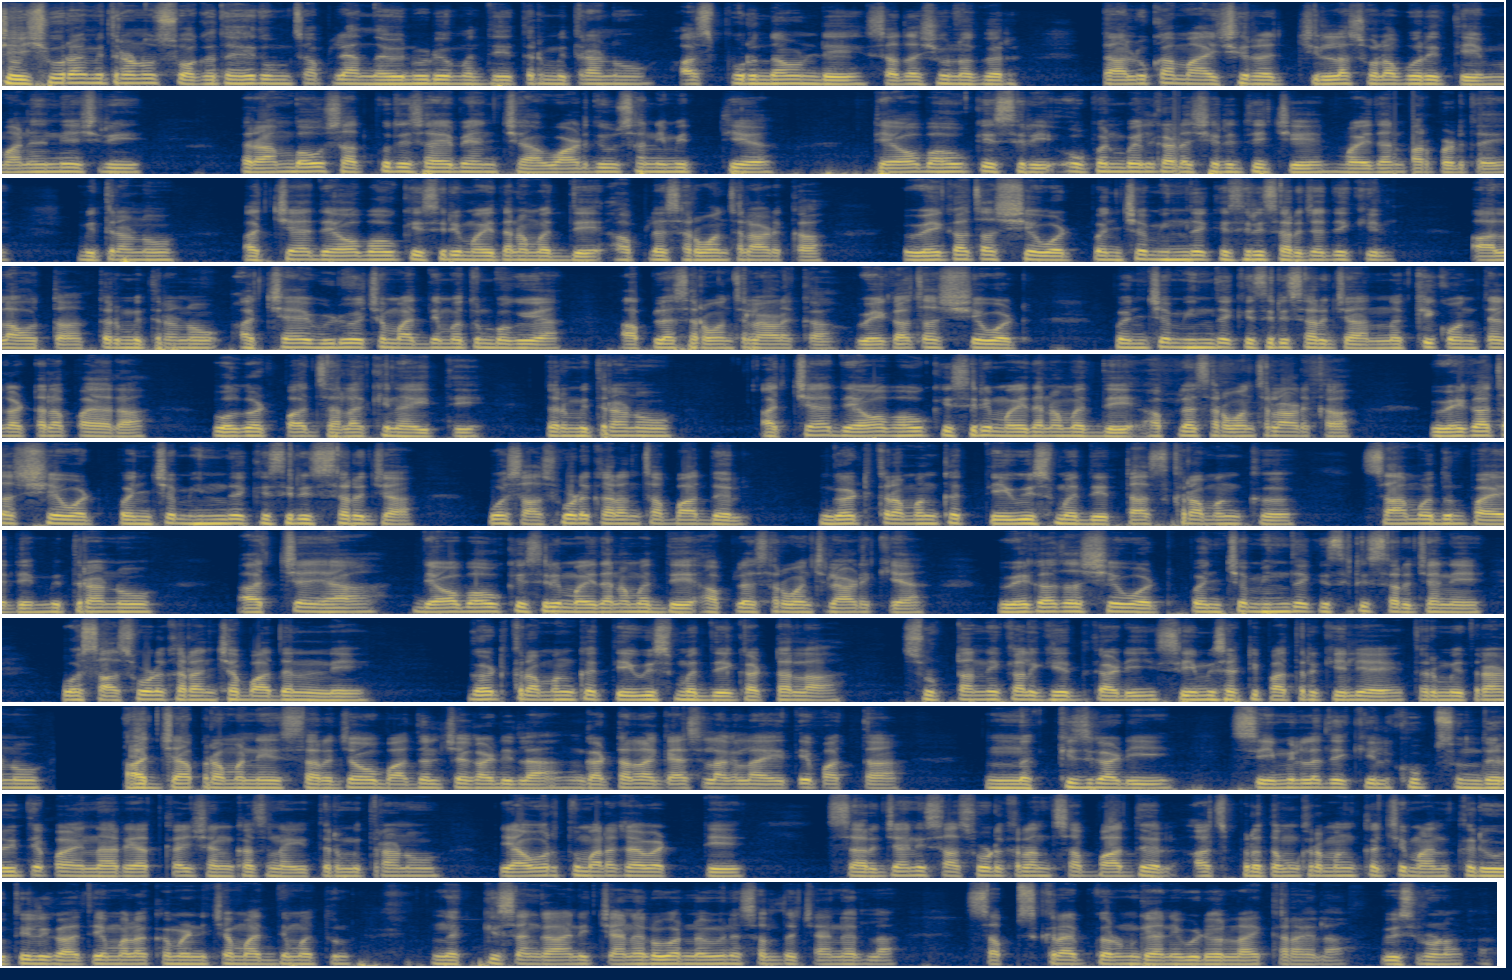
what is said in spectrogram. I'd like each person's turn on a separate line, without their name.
जय शिवराय मित्रांनो स्वागत आहे तुमचं आपल्या नवीन व्हिडिओमध्ये. तर मित्रांनो आज पूर्णावंडे सदाशिवनगर तालुका माळशिरस जिल्हा सोलापूर येथे माननीय श्री रामभाऊ सातपुते साहेब यांच्या वाढदिवसानिमित्त देवाभाऊ केसरी ओपन बैलगाडा शर्यतीचे मैदान पार पडत आहे. मित्रांनो आजच्या देवाभाऊ केसरी मैदानामध्ये आपल्या सर्वांचा लाडका वेगाचा शेवट पंचम हिंद केसरी सर्जा देखील आला होता. तर मित्रांनो आजच्या या व्हिडिओच्या माध्यमातून बघूया आपल्या सर्वांचा लाडका वेगाचा शेवट पंचम हिंद केसरी सर्जा नक्की कोणत्या गटाला पाळला व गट पास झाला की नाही ते? तर मित्रांनो आजच्या देवाभाऊ केसरी मैदानामध्ये आपल्या सर्वांचा लाडका वेगाचा शेवट पंचम हिंद केसरी सर्जा व सासवडकरांचा बादल गट क्रमांक तेवीसमध्ये तास क्रमांक सहामधून पाहिले. मित्रांनो आजच्या ह्या देवाभाऊ केसरी मैदानामध्ये आपल्या सर्वांच्या लाडक्या वेगाचा शेवट पंचम हिंद केसरी सर्जाने व सासवडकरांच्या बादलने गट क्रमांक तेवीसमध्ये गटाला सुट्टा निकाल घेत गाडी सेमीसाठी पात्र केली आहे. तर मित्रांनो आज ज्याप्रमाणे सरजाव व बादलच्या गाडीला गटाला गॅस लागला आहे ते पाहता नक्कीच गाडी सेमीला देखील खूप सुंदररीत्या पाहणार यात काही शंकाच नाही. तर मित्रांनो यावर तुम्हाला काय वाटते? सरजा आणि सासवडकरांचा बादल आज प्रथम क्रमांकाचे मानकरी होतील का? ते मला कमेंटच्या माध्यमातून नक्की सांगा. आणि चॅनलवर नवीन असाल तर चॅनलला सबस्क्राईब करून घ्या आणि व्हिडिओ लाईक करायला विसरू नका.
